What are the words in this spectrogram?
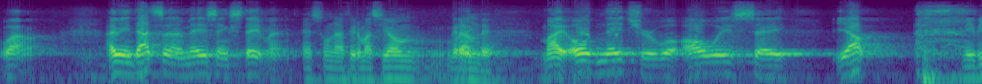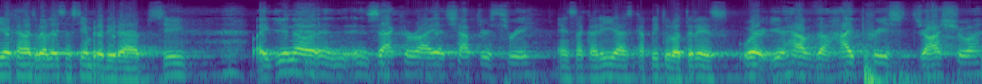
Wow. I mean, that's an amazing statement. Es una afirmación grande. My old nature will always say, yep. Mi vieja naturaleza siempre dirá, sí. Like, you know, in, in Zechariah chapter 3, En Zacarías capítulo 3, where you have the high priest Joshua,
